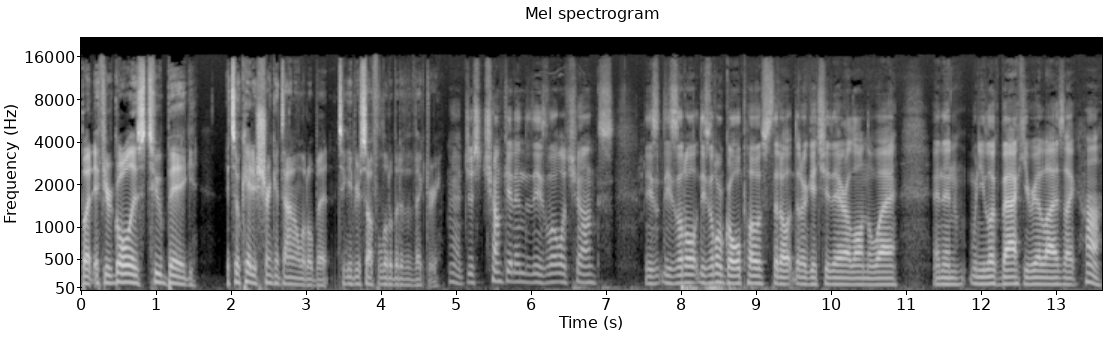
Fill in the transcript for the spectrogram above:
But if your goal is too big, it's okay to shrink it down a little bit to give yourself a little bit of a victory. Yeah, just chunk it into these little chunks, these these little these little goalposts that'll that'll get you there along the way, and then when you look back, you realize like, huh,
